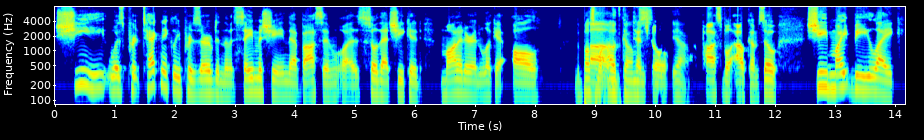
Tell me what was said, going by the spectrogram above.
she was pre- technically preserved in the same machine that Basim was, so that she could monitor and look at all the possible um, outcomes. potential Yeah, possible outcomes. So she might be like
